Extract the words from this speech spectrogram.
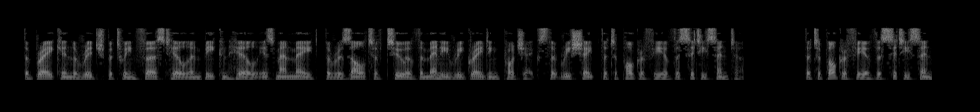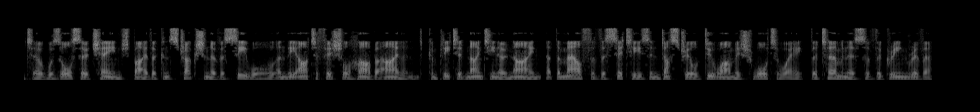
The break in the ridge between First Hill and Beacon Hill is man-made, the result of two of the many regrading projects that reshaped the topography of the city center. The topography of the city center was also changed by the construction of a seawall and the artificial harbor island completed 1909 at the mouth of the city's industrial Duwamish waterway, the terminus of the Green River.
